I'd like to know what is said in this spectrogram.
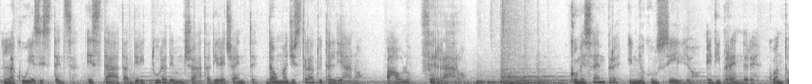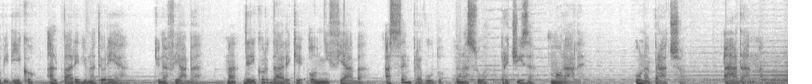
la cui esistenza è stata addirittura denunciata di recente da un magistrato italiano, Paolo Ferraro. Come sempre, il mio consiglio è di prendere quanto vi dico al pari di una teoria, di una fiaba, ma di ricordare che ogni fiaba ha sempre avuto una sua precisa morale. Un abbraccio a Adam.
